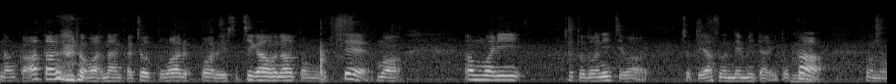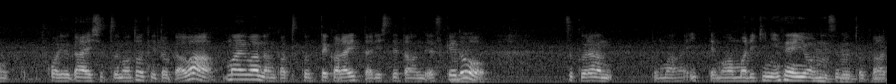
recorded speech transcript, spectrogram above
なんか当たるのはなんかちょっと悪悪いし違うなと思ってまああんまりちょっと土日はちょっと休んでみたりとか、そのこういう外出の時とかは前はなんか作ってから行ったりしてたんですけど、うん。作らんとまあ行ってもあんまり気にせんようにするとか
